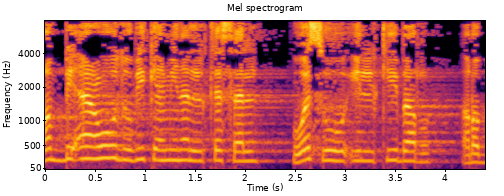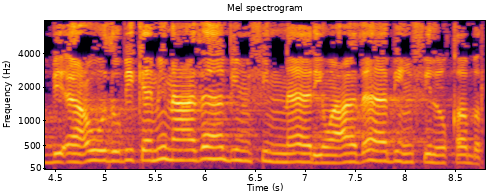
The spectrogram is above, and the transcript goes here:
رب أعوذ بك من الكسل وسوء الكبر رب أعوذ بك من عذاب في النار وعذاب في القبر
